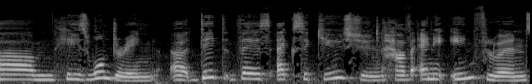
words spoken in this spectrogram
um, he's wondering uh, did this execution have any influence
